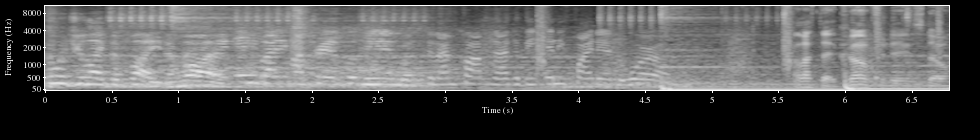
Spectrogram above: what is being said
Who would you like to fight and why? Anybody my trainer put me in with, because I'm confident I could beat any fighter in the world. I like that confidence though.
